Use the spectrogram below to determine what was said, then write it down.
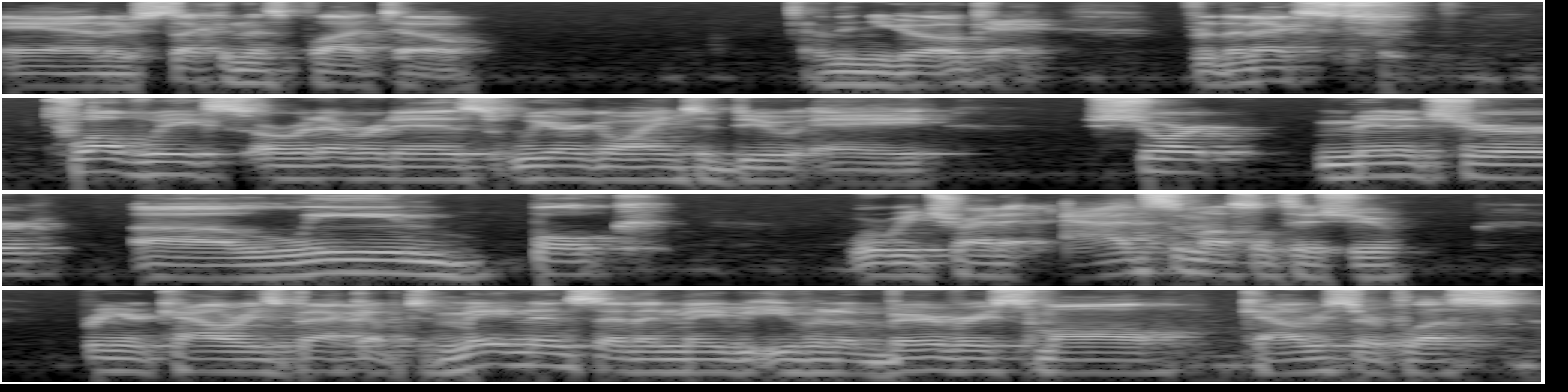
and they're stuck in this plateau. And then you go, okay, for the next 12 weeks or whatever it is, we are going to do a short, miniature, uh, lean bulk where we try to add some muscle tissue, bring your calories back up to maintenance, and then maybe even a very, very small calorie surplus.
